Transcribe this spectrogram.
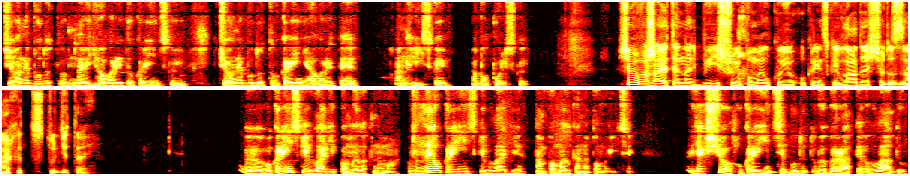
чи вони будуть навіть говорити українською, чи вони будуть в Україні говорити англійською або польською. Що ви вважаєте найбільшою помилкою української влади щодо захисту дітей? Е, В українській владі помилок нема. В неукраїнській владі там помилка на помилці. Якщо українці будуть вибирати владу,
